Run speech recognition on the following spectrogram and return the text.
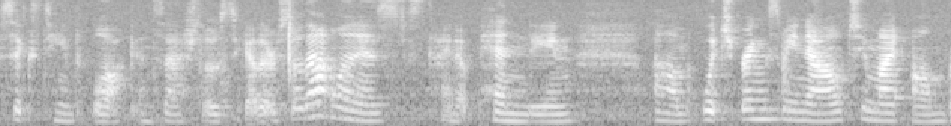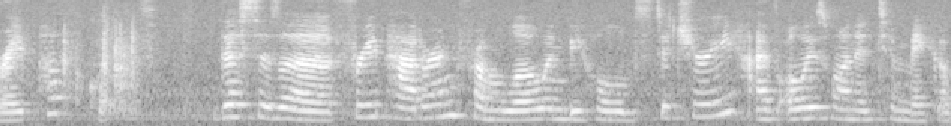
16th block and sash those together so that one is just kind of pending um, which brings me now to my ombre puff quilt. This is a free pattern from Lo and Behold Stitchery. I've always wanted to make a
